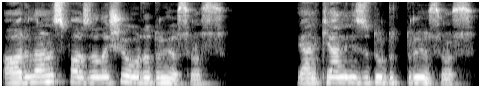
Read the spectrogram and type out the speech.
ağrılarınız fazlalaşıyor orada duruyorsunuz. Yani kendinizi durdurtturuyorsunuz.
